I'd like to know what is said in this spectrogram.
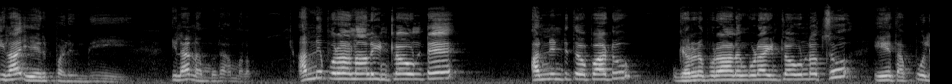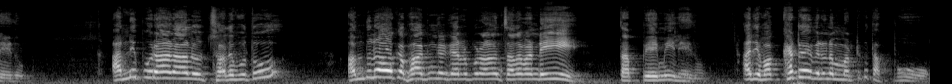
ఇలా ఏర్పడింది. ఇలా నమ్ముదాం మనం. అన్ని పురాణాలు ఇంట్లో ఉంటే అన్నింటితో పాటు గరుడ పురాణం కూడా ఇంట్లో ఉండొచ్చు ఏ తప్పు లేదు. అన్ని పురాణాలు చదువుతూ అందులో ఒక భాగంగా గరుడ పురాణం చదవండి తప్పేమీ లేదు. అది ఒక్కటే వినడం మట్టుకు తప్పు.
